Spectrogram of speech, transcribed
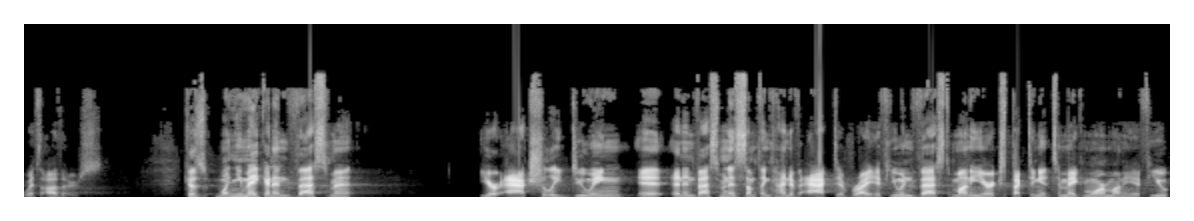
with others. Because when you make an investment, you're actually doing it. An investment is something kind of active, right? If you invest money, you're expecting it to make more money. If you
